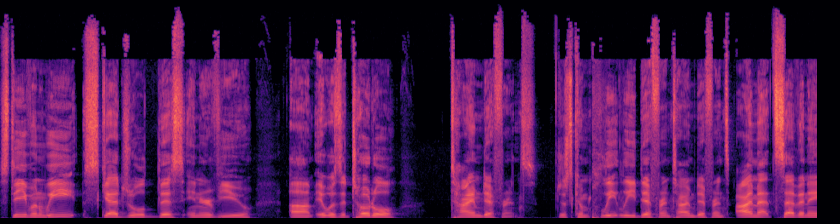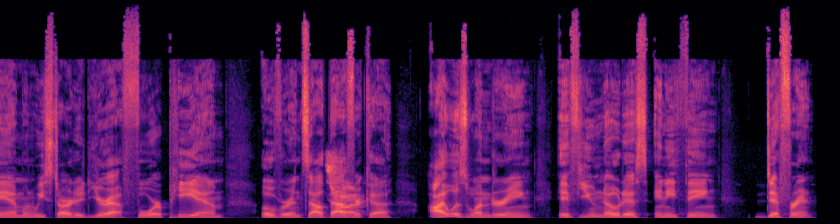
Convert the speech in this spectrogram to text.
Steve, when we scheduled this interview, um, it was a total time difference, just completely different time difference. I'm at 7 a.m. when we started. You're at 4 p.m over in South That's Africa. Right. I was wondering if you notice anything different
